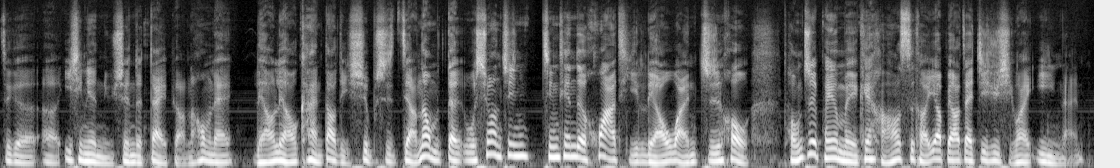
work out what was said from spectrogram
这个呃异性恋女生的代表，然后我们来聊聊看，到底是不是这样？那我们等，我希望今今天的话题聊完之后，同志朋友们也可以好好思考，要不要再继续喜欢异男。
